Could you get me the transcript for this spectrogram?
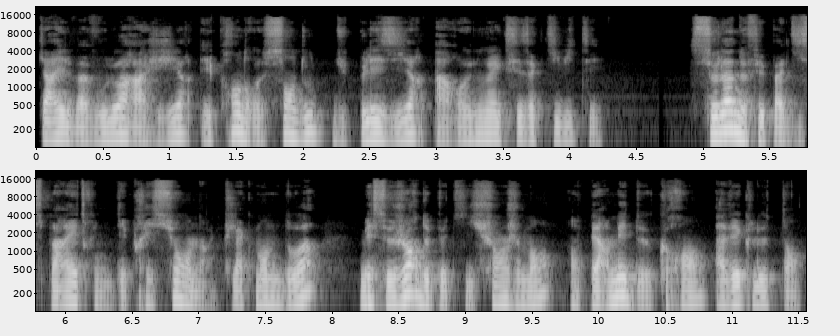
car il va vouloir agir et prendre sans doute du plaisir à renouer avec ses activités. Cela ne fait pas disparaître une dépression en un claquement de doigts, mais ce genre de petits changements en permet de grands avec le temps.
